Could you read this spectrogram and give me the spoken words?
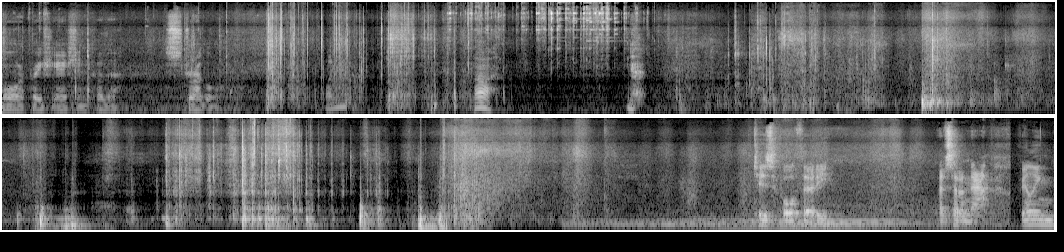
more appreciation for the struggle. What? Oh. Tis 4.30. I just had a nap. Feeling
